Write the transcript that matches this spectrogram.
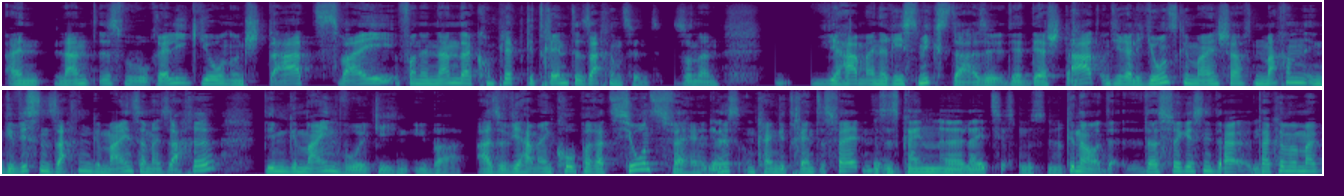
ein Land ist, wo Religion und Staat zwei voneinander komplett getrennte Sachen sind, sondern wir haben eine Res Mixta, also der, der Staat und die Religionsgemeinschaften machen in gewissen Sachen gemeinsame Sache dem Gemeinwohl gegenüber. Also wir haben ein Kooperationsverhältnis ja. und kein getrenntes Verhältnis. Es ist kein äh, Laizismus, ja. Genau, das vergessen da, da können wir mal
